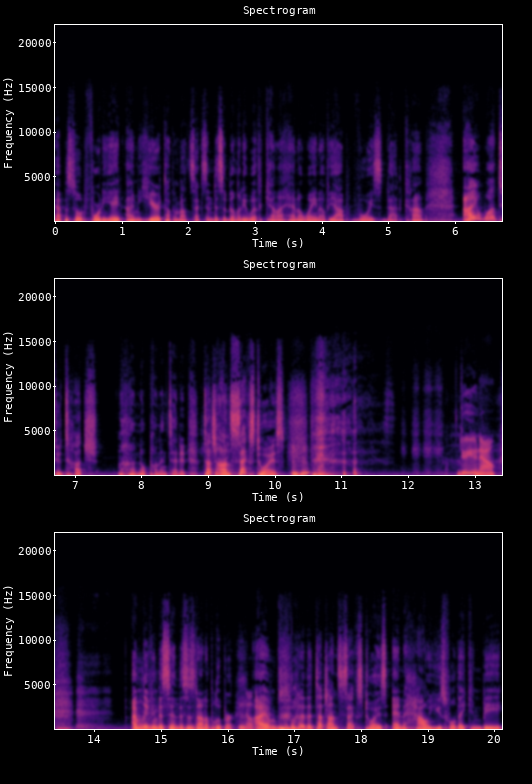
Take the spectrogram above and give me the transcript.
episode 48. I'm here talking about sex and disability with Kella Hannah Wayne of YapVoice.com. I want to touch, no pun intended, touch on sex toys. Mm-hmm. do you now I'm leaving this in. This is not a blooper. Nope. I wanted to touch on sex toys and how useful they can be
